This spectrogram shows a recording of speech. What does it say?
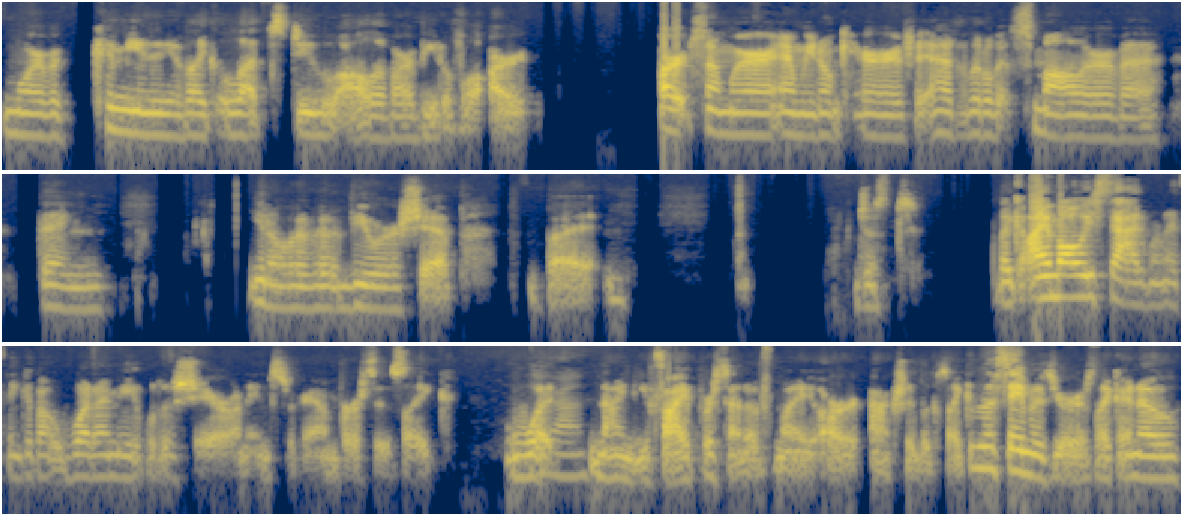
more of a community of like let's do all of our beautiful art art somewhere and we don't care if it has a little bit smaller of a thing you know of a viewership but just like I'm always sad when I think about what I'm able to share on Instagram versus like what five percent of my art actually looks like, and the same as yours. Like I know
